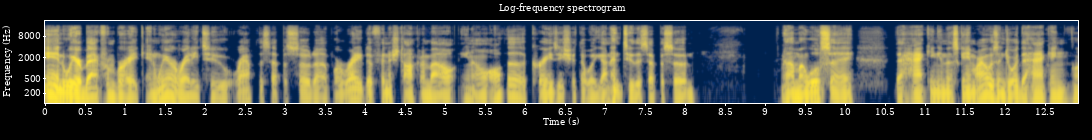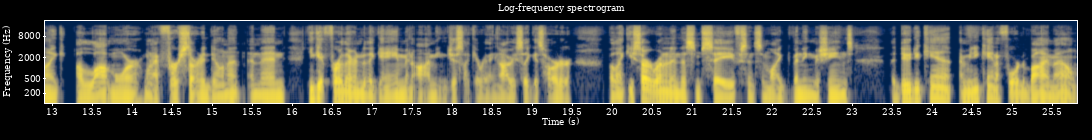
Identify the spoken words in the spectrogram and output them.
And we are back from break and we are ready to wrap this episode up. We're ready to finish talking about, you know, all the crazy shit that we got into this episode. Um, I will say the hacking in this game, I always enjoyed the hacking like a lot more when I first started doing it. And then you get further into the game, and I mean, just like everything, obviously it gets harder. But like you start running into some safes and some like vending machines that, dude, you can't, I mean, you can't afford to buy them out.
